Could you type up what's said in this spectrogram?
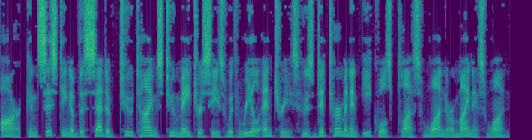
R consisting of the set of 2 times 2 matrices with real entries whose determinant equals plus 1 or minus 1.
